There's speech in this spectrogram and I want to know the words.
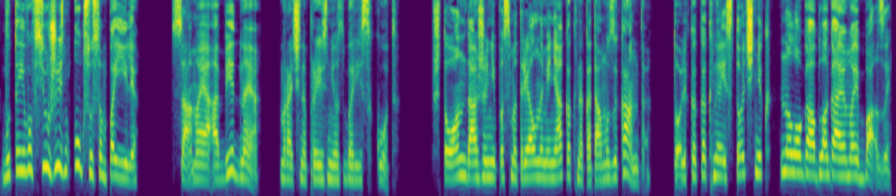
будто его всю жизнь уксусом поили!» «Самое обидное», — мрачно произнес Борис Кот, «что он даже не посмотрел на меня, как на кота-музыканта только как на источник налогооблагаемой базы.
